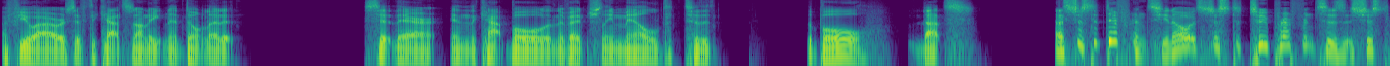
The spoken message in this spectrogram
a few hours. If the cat's not eating it, don't let it sit there in the cat bowl and eventually meld to the the bowl. That's that's just a difference, you know. It's just two preferences. It's just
